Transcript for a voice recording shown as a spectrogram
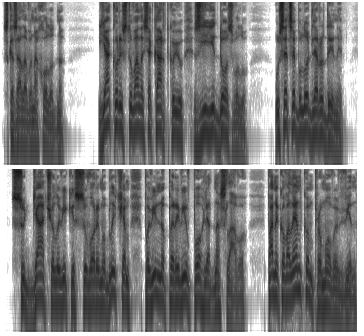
сказала вона холодно. Я користувалася карткою з її дозволу. Усе це було для родини. Суддя, чоловік із суворим обличчям, повільно перевів погляд на славу. Пане Коваленком, промовив він,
